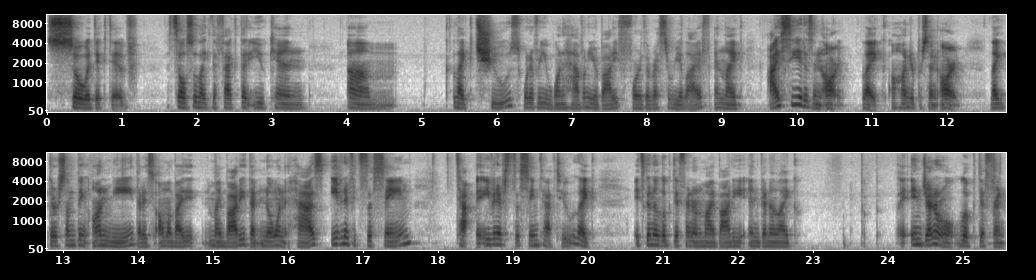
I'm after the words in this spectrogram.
so addictive. It's also like the fact that you can um, like choose whatever you want to have on your body for the rest of your life. And like i see it as an art like 100% art. Like there's something on me that is on my body my body that no one has. Even if it's the same ta- even if it's the same tattoo like it's gonna look different on my body and gonna like in general look different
